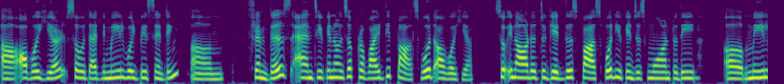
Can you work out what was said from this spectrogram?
uh, over here so that the mail will be sending um, from this. And you can also provide the password over here. So in order to get this password you can just move on to the uh, mail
